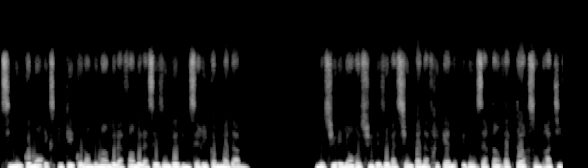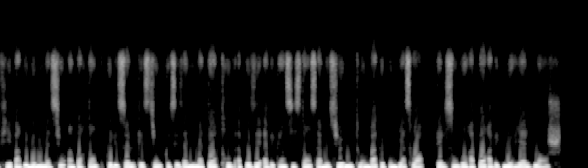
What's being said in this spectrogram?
Sinon comment expliquer qu'au lendemain de la fin de la saison 2 d'une série comme Madame Monsieur ayant reçu des ovations panafricaines et dont certains acteurs sont gratifiés par des nominations importantes que les seules questions que ces animateurs trouvent à poser avec insistance à Monsieur Mituamba que soit, quels sont vos rapports avec Muriel Blanche?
